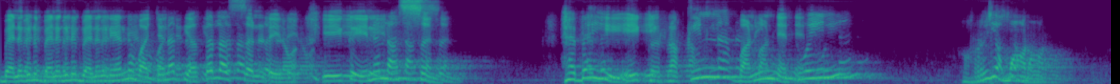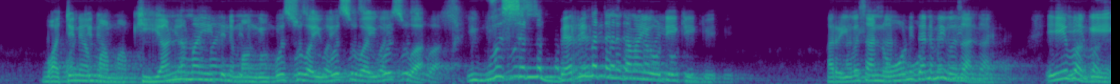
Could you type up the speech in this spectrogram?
බැනගෙන බැනගෙන බැනගෙන යන වචනත් යත ලස්සනට එනවා. ඒක එන ලස්සන. හැබැයි ඒක රකින්න බණින්න නැතුව ඉන්න හරි අමාරුයි. වචනය මම කියන්නමයි හිතෙන්නේ මං ඉවසුවා ඉවසුවා ඉවසුවා ඉවසන්න බැරිම තැන තමයි යෝටි කිව්වේ. අර ඉවසන්න ඕනි තැනම ඉවසන්න. ඒ වගේ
